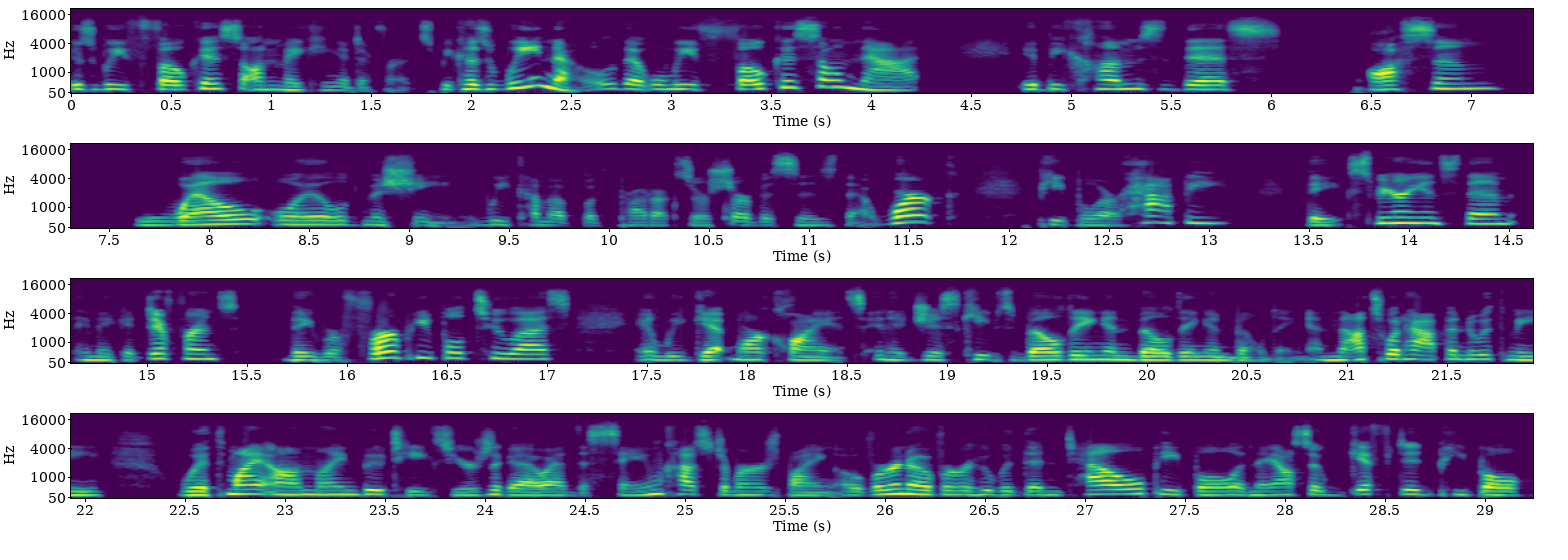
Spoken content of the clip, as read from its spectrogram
is we focus on making a difference because we know that when we focus on that, it becomes this awesome well oiled machine. We come up with products or services that work. People are happy. They experience them. They make a difference. They refer people to us and we get more clients and it just keeps building and building and building. And that's what happened with me with my online boutiques years ago. I had the same customers buying over and over who would then tell people and they also gifted people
